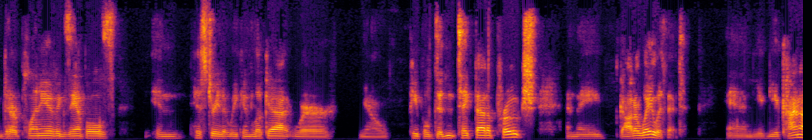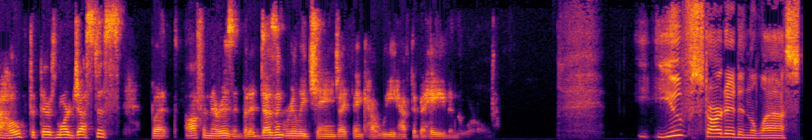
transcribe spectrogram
there are plenty of examples in history that we can look at where you know people didn't take that approach and they got away with it. And you, you kind of hope that there's more justice but often there isn't. But it doesn't really change, I think, how we have to behave in the world. You've started in the last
